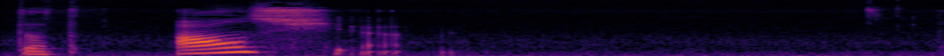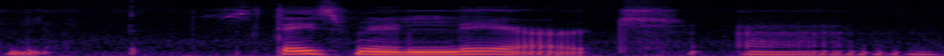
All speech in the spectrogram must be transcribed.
Dat als je steeds meer leert um,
